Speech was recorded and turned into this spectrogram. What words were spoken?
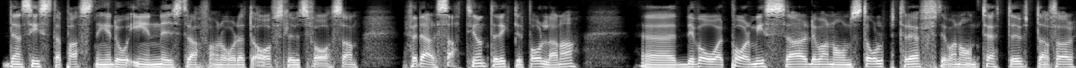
den sista passningen då in i straffområdet, avslutsfasen. För där satt ju inte riktigt bollarna. Eh, det var ett par missar, det var någon stolpträff, det var någon tätt utanför.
